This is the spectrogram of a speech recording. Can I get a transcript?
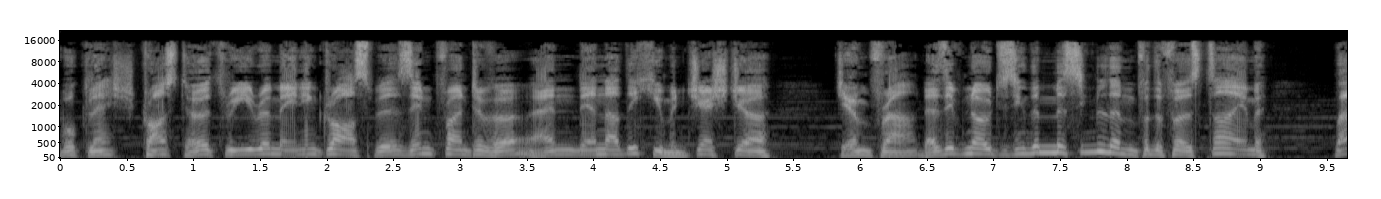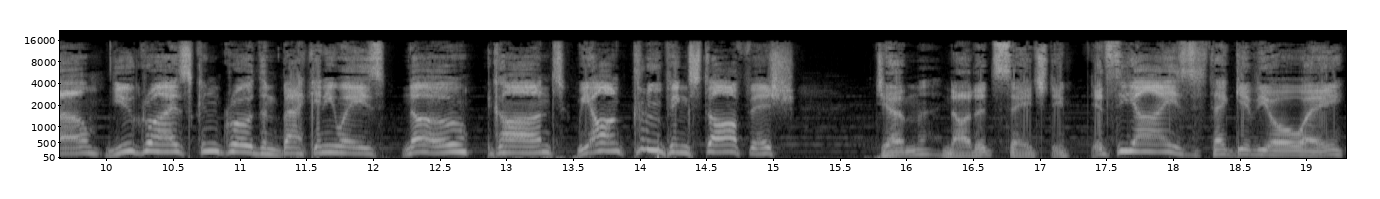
Wooklash crossed her three remaining graspers in front of her and another human gesture. Jim frowned as if noticing the missing limb for the first time. Well, you guys can grow them back anyways. No, we can't. We aren't glooping starfish. Jim nodded sagely. It's the eyes that give you away.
